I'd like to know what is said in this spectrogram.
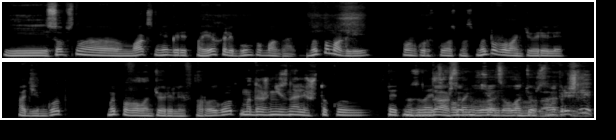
И, собственно, Макс мне говорит, поехали, будем помогать. Мы помогли, конкурс «Космос», мы поволонтерили один год, мы поволонтерили второй год. Мы даже не знали, что такое, что это называется Да, что это называется волонтер. Ну да, мы пришли,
